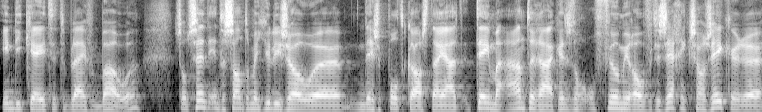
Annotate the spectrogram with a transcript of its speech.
indicator te blijven bouwen. Het is ontzettend interessant om met jullie zo uh, in deze podcast nou ja, het thema aan te raken. Er is nog veel meer over te zeggen. Ik zou zeker, uh,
